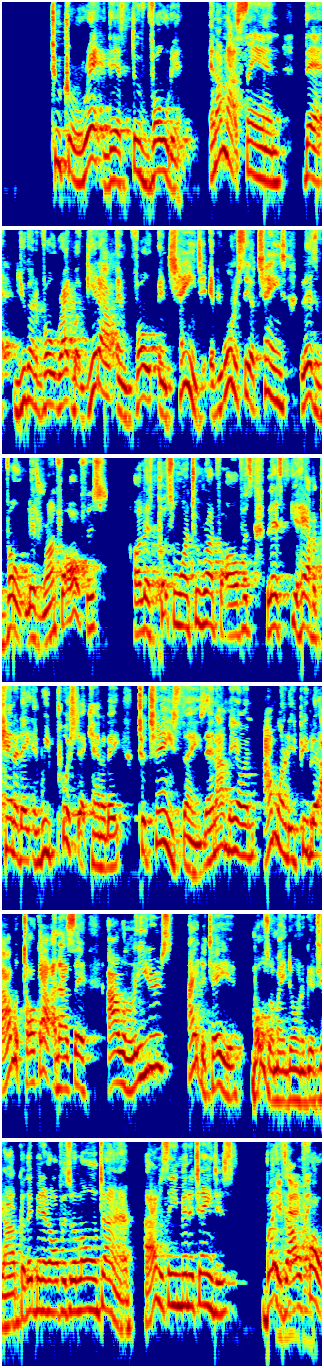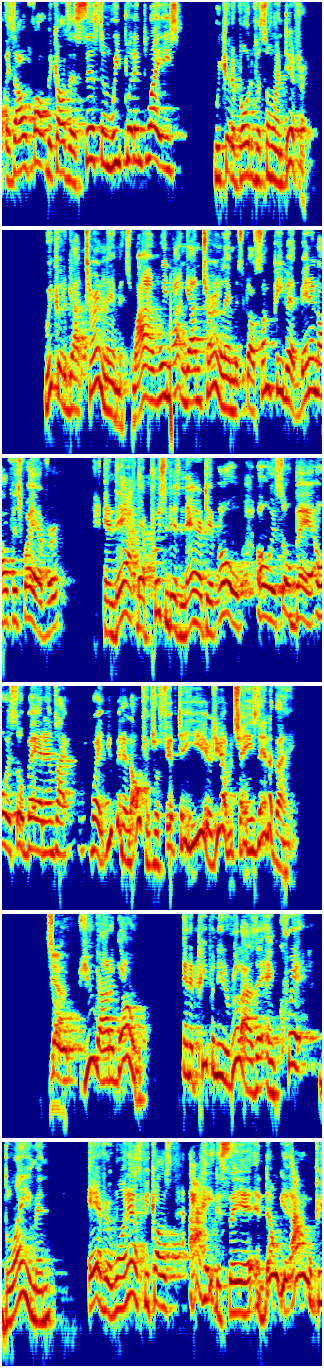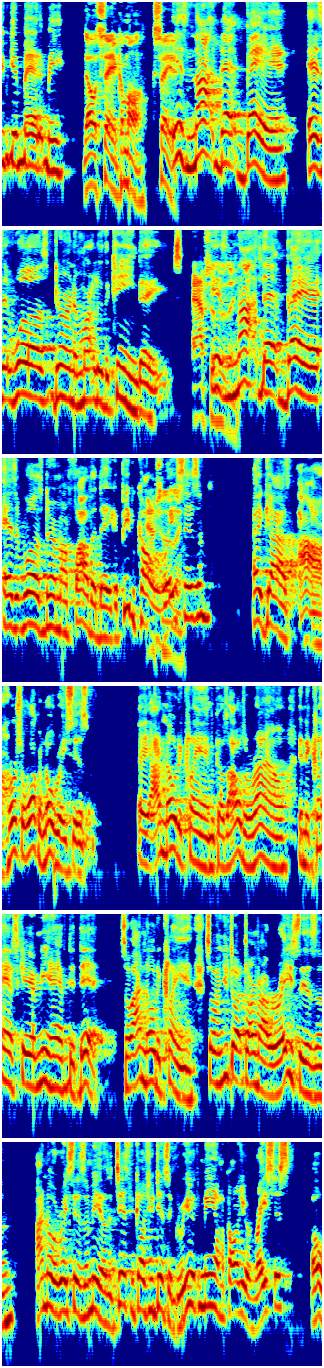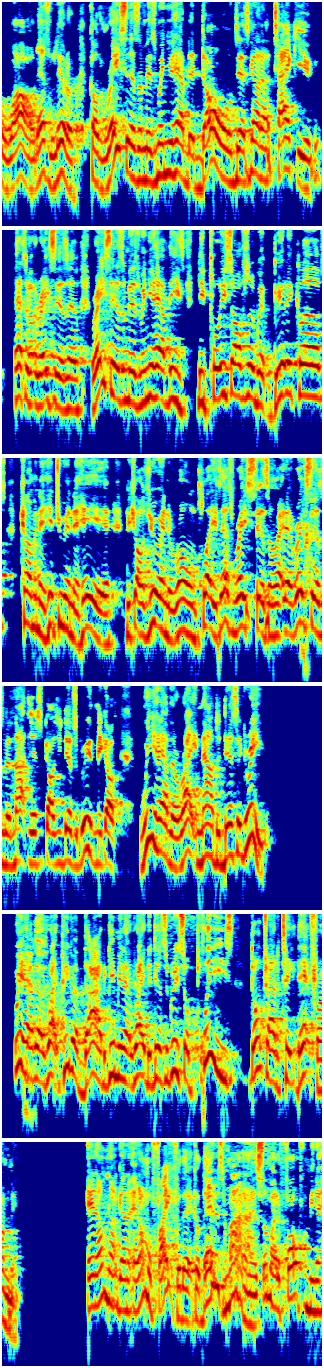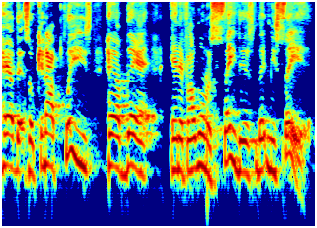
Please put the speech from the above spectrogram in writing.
to correct this through voting. And I'm not saying that you're going to vote right, but get out and vote and change it. If you want to see a change, let's vote. Let's run for office or let's put someone to run for office. Let's have a candidate and we push that candidate to change things. And I'm, you know, and I'm one of these people that I would talk out and I say, our leaders, I hate to tell you, most of them ain't doing a good job because they've been in office a long time. I haven't seen many changes, but it's exactly. our fault. It's our fault because the system we put in place, we could have voted for someone different. We could have got term limits. Why have we not gotten term limits? Because some people have been in office forever and they're out there pushing this narrative, oh, oh, it's so bad, oh, it's so bad. And I'm like, wait, you've been in office for 15 years. You haven't changed anything. So yeah. you gotta go. And the people need to realize that and quit blaming everyone else because I hate to say it, and don't get I don't want people getting mad at me. No, say it. Come on. Say it. It's not that bad as it was during the Martin Luther King days. Absolutely. It's not that bad as it was during my father day. Because people call Absolutely. it racism. Hey guys, uh, Herschel Walker, no racism. Hey, I know the Klan because I was around and the Klan scared me half to death. So I know the Klan. So when you start talking about racism, I know what racism is. Just because you disagree with me, I'm gonna call you a racist. Oh, wow, that's little. Because racism is when you have the dog that's going to attack you. That's what racism is. Racism is when you have these, these police officers with billy clubs coming to hit you in the head because you're in the wrong place. That's racism right there. Racism is not just because you disagree with me, because we have the right now to disagree. We have yes. that right. People have died to give me that right to disagree. So please don't try to take that from me. And I'm not gonna, and I'm gonna fight for that because that is mine. Somebody fought for me to have that. So can I please have that? And if I want to say this, let me say it.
